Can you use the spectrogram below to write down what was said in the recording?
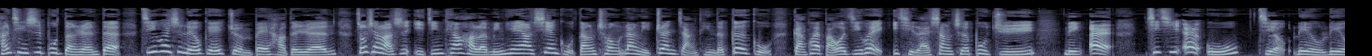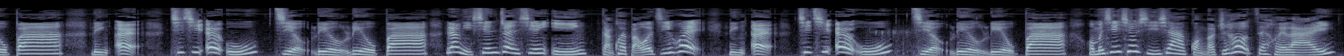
行情是不等人的，机会是留给准备好的人。钟祥老师已经挑好了明天要现股当冲，让你赚涨停的个股，赶快把握机会，一起来上车布局。零二七七二五九六六八零二七七二五九六六八，让你先赚先赢，赶快把握机会。零二七七二五九六六八，我们先休息一下广告，之后再回来。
